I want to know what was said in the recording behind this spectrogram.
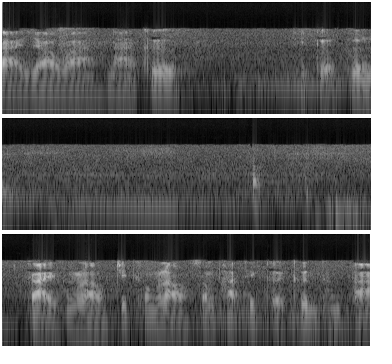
กายยาววาหนาคืบที่เกิดขึ้น กับ กายของเรา จิตของเราสัมผัสที่เกิดขึ้นทางตา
